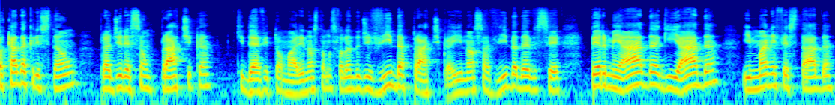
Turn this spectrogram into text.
a cada cristão para a direção prática que deve tomar. E nós estamos falando de vida prática, e nossa vida deve ser permeada, guiada e manifestada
